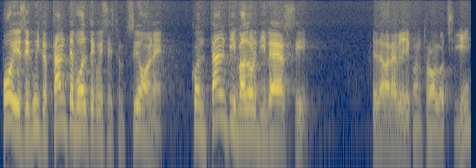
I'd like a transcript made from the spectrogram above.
poi ho eseguito tante volte questa istruzione con tanti valori diversi della variabile di controllo C.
